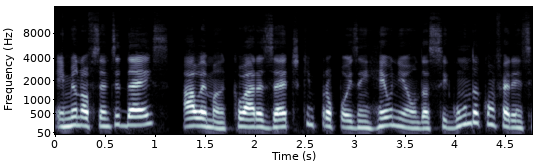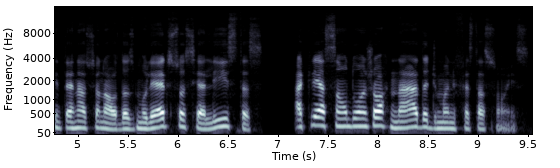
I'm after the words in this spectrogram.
Em 1910, a alemã Clara Zetkin propôs em reunião da Segunda Conferência Internacional das Mulheres Socialistas a criação de uma jornada de manifestações.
